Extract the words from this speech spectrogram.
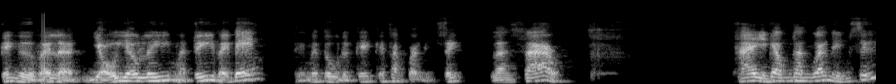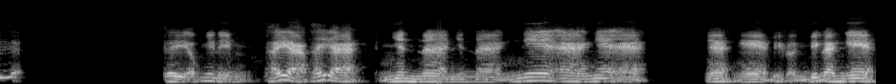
Cái người phải là giỏi giáo lý mà trí phải bén thì mới tu được cái cái pháp quán niệm xứ. Là sao? Thay vì cái ông thân quán niệm xứ thì ông như niệm thấy à thấy à nhìn à nhìn à nghe à nghe à. Nha nghe biết rồi biết đang nghe.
